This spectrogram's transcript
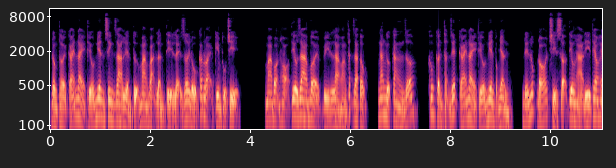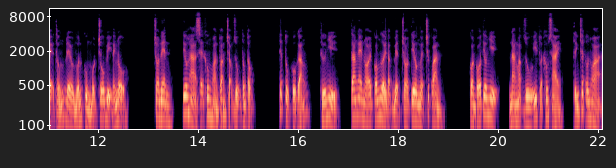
đồng thời cái này thiếu niên sinh ra liền tự mang vạn lần tỷ lệ rơi đổ các loại kim thủ chỉ. Mà bọn họ tiêu ra bởi vì là hoàng thất gia tộc, ngang ngược càng rỡ, không cẩn thận giết cái này thiếu niên tộc nhân, đến lúc đó chỉ sợ tiêu hà đi theo hệ thống đều muốn cùng một chỗ bị đánh nổ. Cho nên, tiêu hà sẽ không hoàn toàn trọng dụng tông tộc. Tiếp tục cố gắng, thứ nhì, ta nghe nói có người đặc biệt cho tiêu nguyện chức quan. Còn có tiêu nhị, nàng mặc dù ý thuật không sai, tính chất ôn hòa,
